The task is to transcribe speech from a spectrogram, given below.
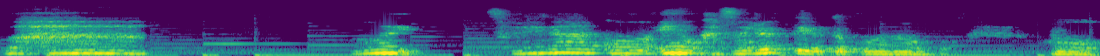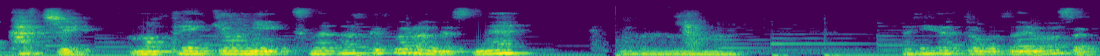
わあ、すごい。それが、こう、絵を飾るっていうところの、こう、価値の提供につながってくるんですね。うん。ありがとうございます。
